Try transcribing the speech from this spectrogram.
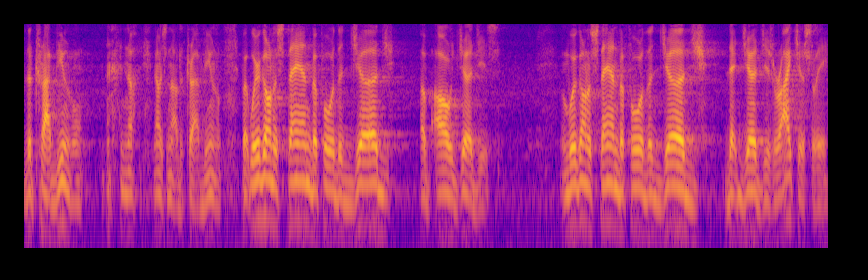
the tribunal. no, no, it's not a tribunal, but we're going to stand before the judge of all judges. And we're going to stand before the judge that judges righteously.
